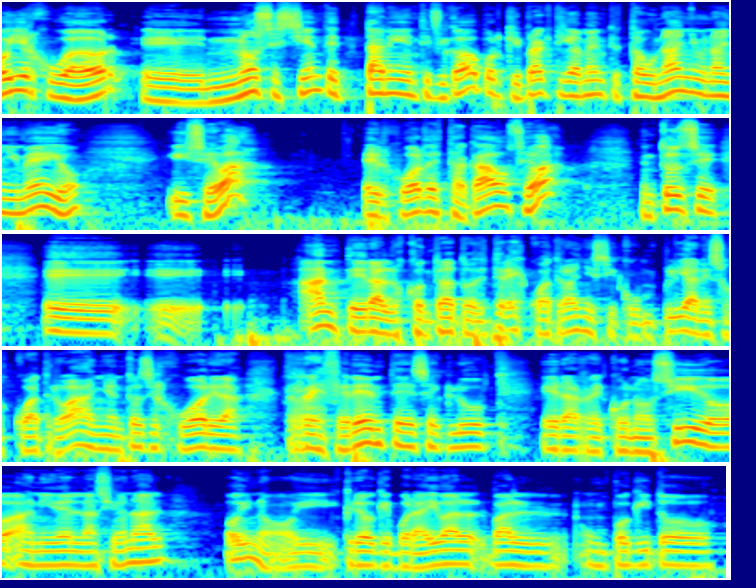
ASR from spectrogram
Hoy el jugador eh, no se siente tan identificado porque prácticamente está un año, un año y medio y se va. El jugador destacado se va. Entonces, eh, eh, antes eran los contratos de 3, 4 años y cumplían esos 4 años. Entonces el jugador era referente de ese club, era reconocido a nivel nacional. Hoy no, hoy creo que por ahí va, va un poquito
